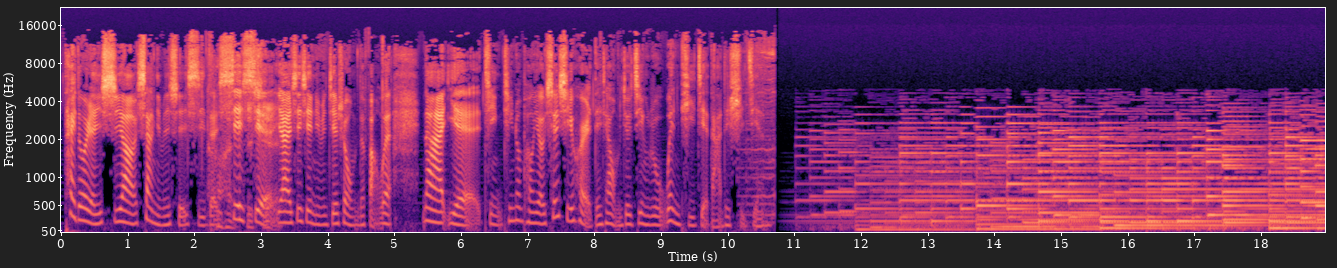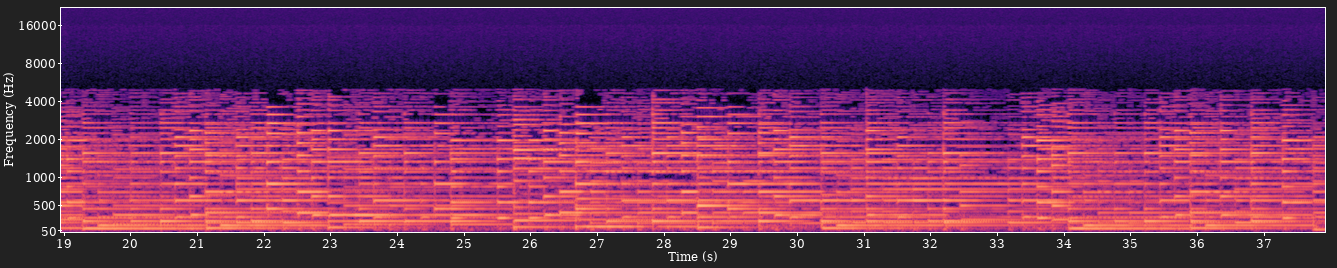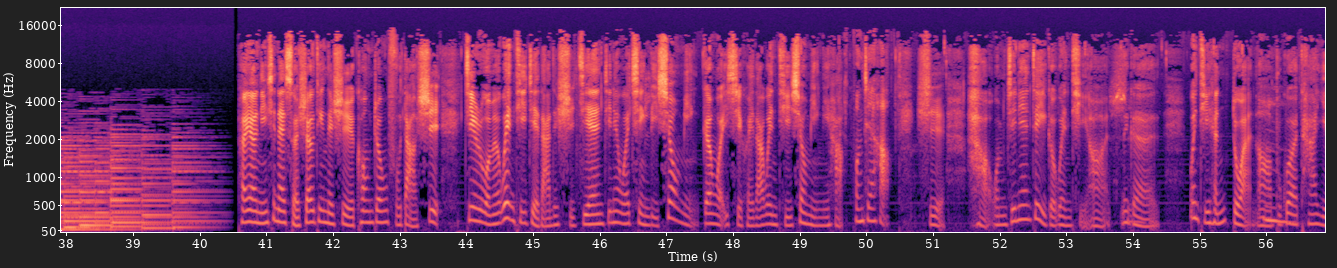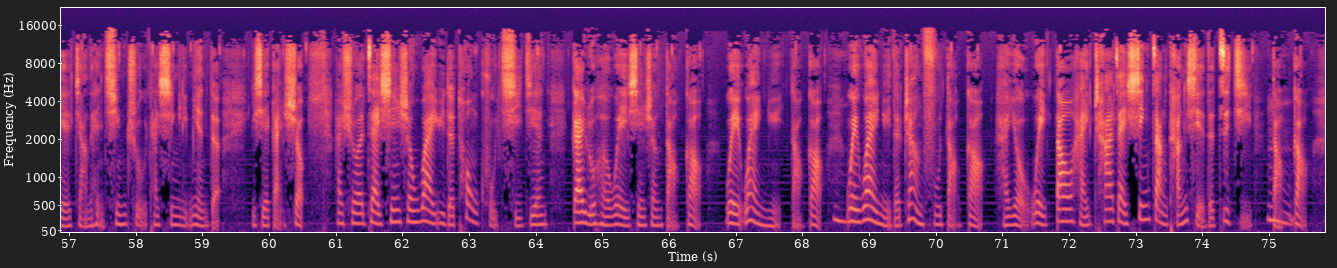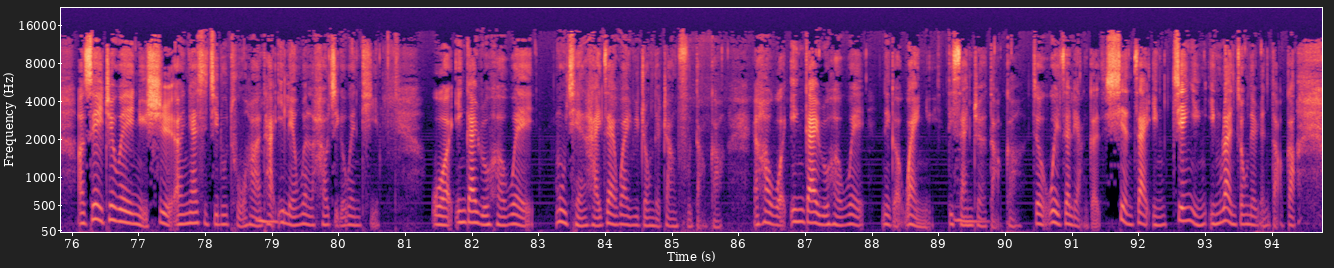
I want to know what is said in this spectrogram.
太多人需要向你们学习的，谢谢呀，谢谢你们接受我们的访问。那也请听众朋友休息一会儿，等一下我们就进入问题解答的时间。朋友，您现在所收听的是空中辅导室，进入我们问题解答的时间。今天我请李秀敏跟我一起回答问题。秀敏你好，冯姐好，是好。我们今天这一个问题啊，那个问题很短啊，嗯、不过他也讲得很清楚，他心里面的一些感受。他说，在先生外遇的痛苦期间，该如何为先生祷告？为外女祷告，为外女的丈夫祷告，还有为刀还插在心脏淌血的自己祷告、嗯、啊！所以这位女士，呃，应该是基督徒哈，她一连问了好几个问题。嗯、我应该如何为目前还在外遇中的丈夫祷告？然后我应该如何为那个外女第三者祷告？嗯就为这两个现在淫奸淫淫乱中的人祷告，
